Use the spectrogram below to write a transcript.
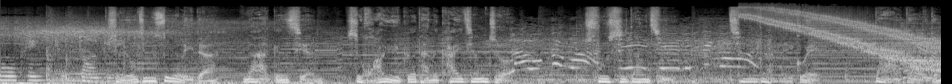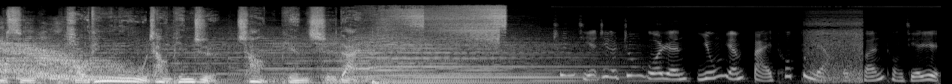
是流金岁月里的那根弦，是华语歌坛的开疆者。出师当即，枪弹玫瑰，大道东西，好听一零五唱片制，唱片时代。春节这个中国人永远摆脱不了的传统节日。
